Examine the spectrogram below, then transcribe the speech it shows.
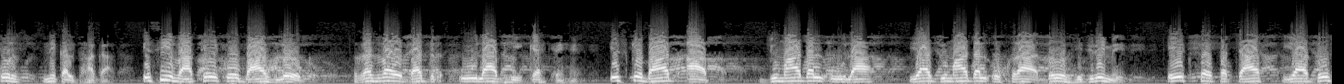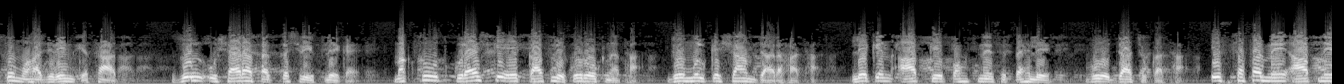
قرض نکل بھاگا۔ اسی واقعے کو بعض لوگ غزوہ بدر اولا بھی کہتے ہیں۔ اس کے بعد آپ جماعد الا یا جماعد الخرا دو ہجری میں ایک سو پچاس یا دو سو مہاجرین کے ساتھ ذل اشارہ تک تشریف لے گئے۔ مقصود قریش کے ایک قافلے کو روکنا تھا جو ملک شام جا رہا تھا، لیکن آپ کے پہنچنے سے پہلے وہ جا چکا تھا۔ اس سفر میں آپ نے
